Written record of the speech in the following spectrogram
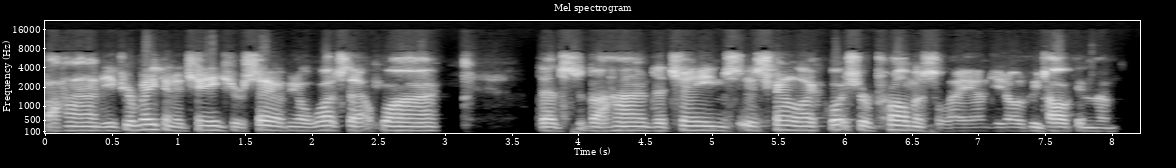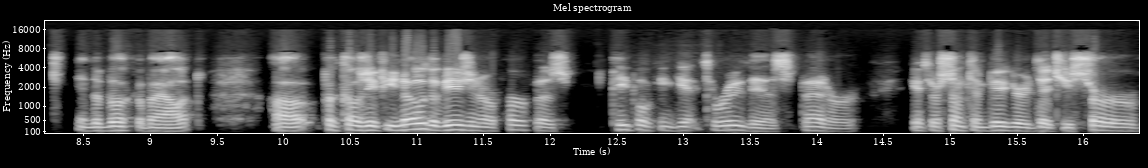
behind? If you're making a change yourself, you know, what's that why? That's behind the change. It's kind of like what's your promised land? You know, if we talk in the in the book about uh, because if you know the vision or purpose, people can get through this better if there's something bigger that you serve.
